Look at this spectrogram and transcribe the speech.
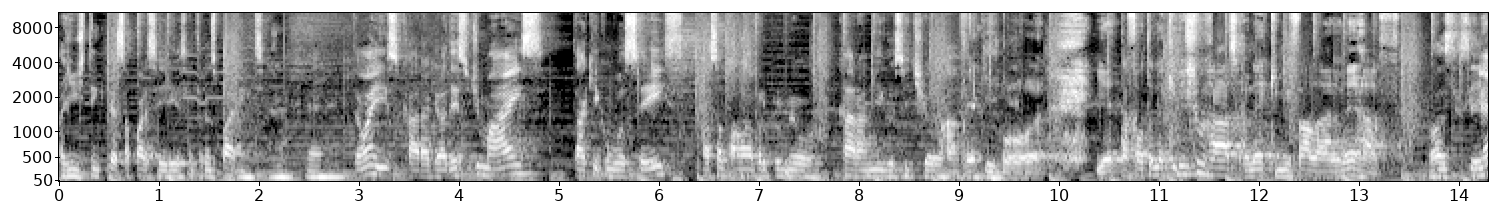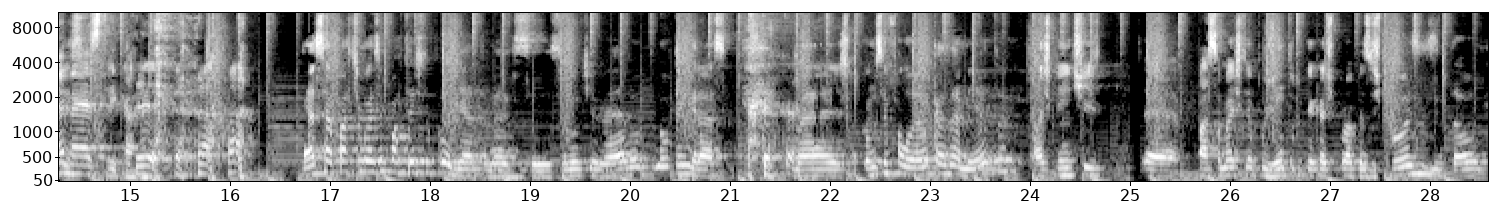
a gente tem que ter essa parceria, essa transparência, né? É, então é isso, cara. Agradeço demais estar tá aqui com vocês. Passo a palavra pro meu caro amigo CTO Rafa aqui. Boa. E é, tá faltando aquele churrasco, né, que me falaram, né, Rafa? Nossa, você é mestre, cara. Essa é a parte mais importante do projeto, né? Se, se não tiver, não, não tem graça. Mas, como você falou, é um casamento. Acho que a gente é, passa mais tempo junto do que com as próprias esposas, então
